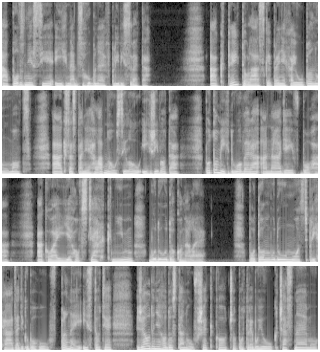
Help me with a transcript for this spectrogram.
a povznesie ich nad zhubné vplyvy sveta – ak tejto láske prenechajú plnú moc a ak sa stane hlavnou silou ich života, potom ich dôvera a nádej v Boha, ako aj jeho vzťah k ním, budú dokonalé. Potom budú môcť prichádzať k Bohu v plnej istote, že od Neho dostanú všetko, čo potrebujú k časnému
